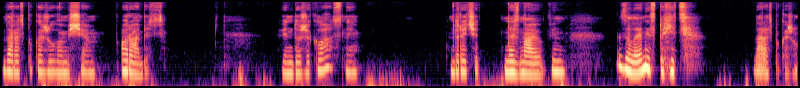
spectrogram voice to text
Зараз покажу вам ще Орабіс. Він дуже класний. До речі, не знаю, він зелений стоїть. Зараз покажу.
